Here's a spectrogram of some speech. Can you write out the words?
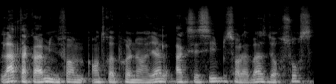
Là, tu as quand même une forme entrepreneuriale accessible sur la base de ressources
